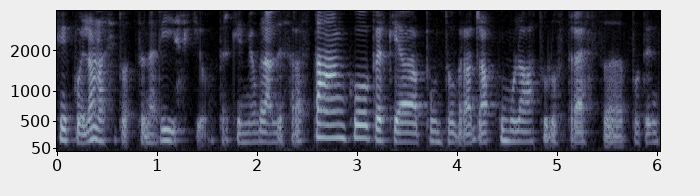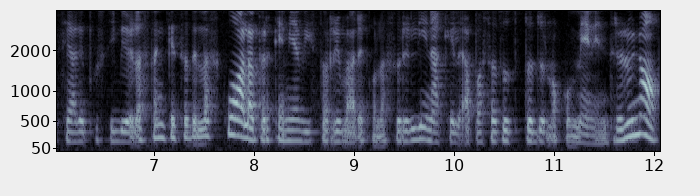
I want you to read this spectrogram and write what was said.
che quella è una situazione a rischio, perché il mio grande sarà stanco, perché appunto avrà già accumulato lo stress potenziale possibile, la stanchezza della scuola, perché mi ha visto arrivare con la sorellina che ha passato tutto il giorno con me mentre lui no.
